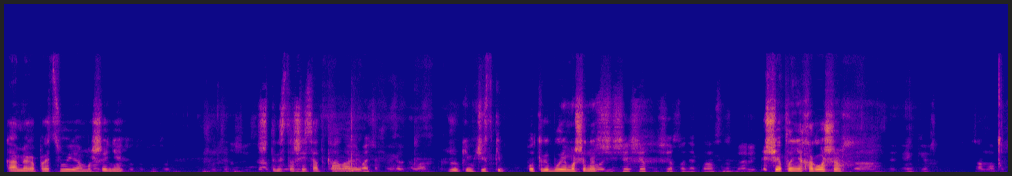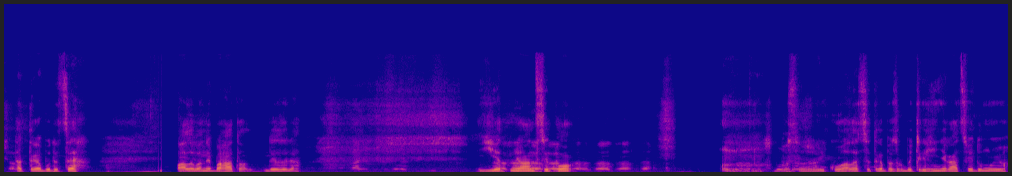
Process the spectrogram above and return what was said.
Камера працює в машині. 360 камер. Кажу, Кімчистки потребує машина. Щеплення класне. Щеплення хороше. Так треба буде це. Палива небагато дизеля. Є нюанси да, по да, да, да, да. але це треба зробити регенерацію, думаю.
